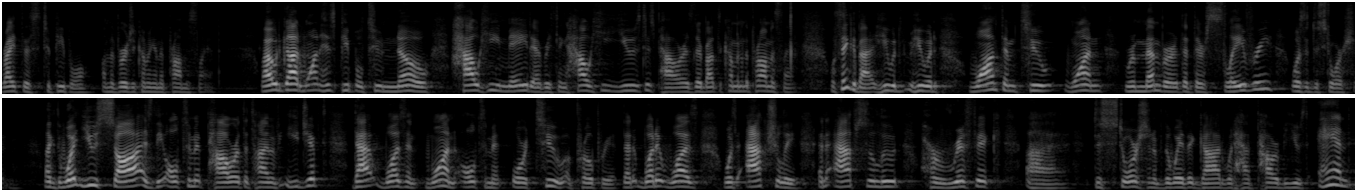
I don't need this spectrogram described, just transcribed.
write this to people on the verge of coming in the promised land? Why would God want his people to know how he made everything, how he used his power as they're about to come into the promised land? Well, think about it. He would, he would want them to, one, remember that their slavery was a distortion. Like what you saw as the ultimate power at the time of Egypt, that wasn't one, ultimate, or two, appropriate. That what it was was actually an absolute horrific uh, distortion of the way that God would have power be used. And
